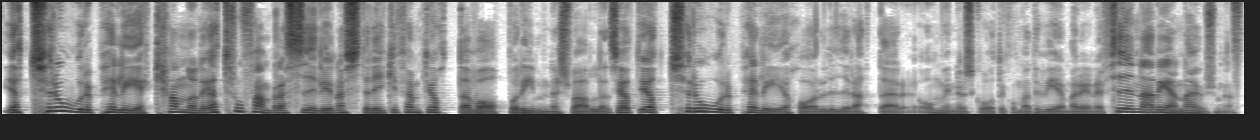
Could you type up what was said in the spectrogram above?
Jag tror Pelé kan, jag tror fan Brasilien, Österrike 58 var på Rimnersvallen. Så jag, jag tror Pelé har lirat där, om vi nu ska återkomma till VM-arena. Fin arena hur som helst.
